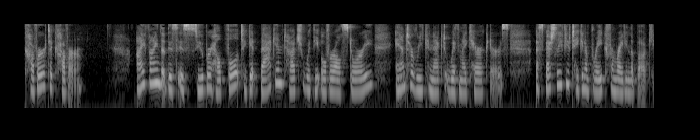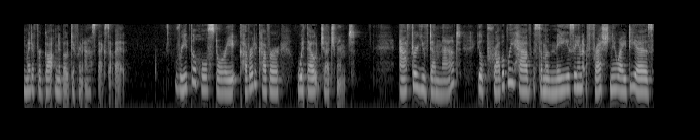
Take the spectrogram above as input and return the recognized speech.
cover to cover. I find that this is super helpful to get back in touch with the overall story and to reconnect with my characters, especially if you've taken a break from writing the book. You might have forgotten about different aspects of it. Read the whole story cover to cover without judgment. After you've done that, you'll probably have some amazing, fresh new ideas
